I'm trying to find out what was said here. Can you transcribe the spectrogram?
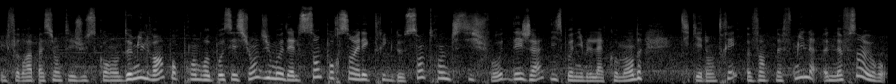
Il faudra patienter jusqu'en 2020 pour prendre possession du modèle 100% électrique de 136 chevaux déjà disponible à la commande. Ticket d'entrée 29 900 euros.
